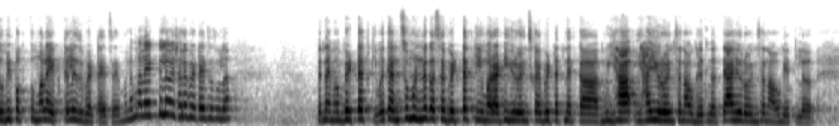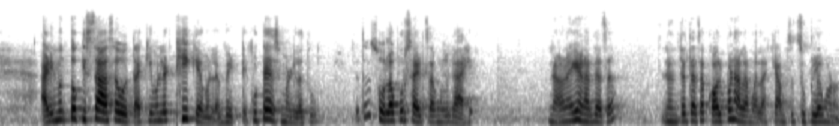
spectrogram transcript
तुम्ही फक्त तुम्हाला एकट्यालाच भेटायचं आहे मला मला एकट्याला कशाला भेटायचं तुला? तर नाही मग भेटतात की. मग त्यांचं म्हणणं कसं भेटतात की मराठी हिरोईन्स काय भेटत नाहीत का? मग ह्या ह्या हिरोईनचं नाव घेतलं त्या हिरोईनचं नाव घेतलं. आणि मग तो किस्सा असा होता की म्हटलं ठीक आहे म्हटलं भेटते. कुठे आहेस? म्हटलं तू. तर तो सोलापूर साईडचा मुलगा आहे. नाव नाही घेणार त्याचं. नंतर त्याचा कॉल पण आला मला की आमचं चुकलं म्हणून.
